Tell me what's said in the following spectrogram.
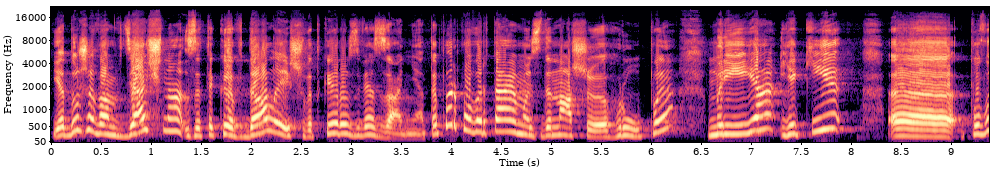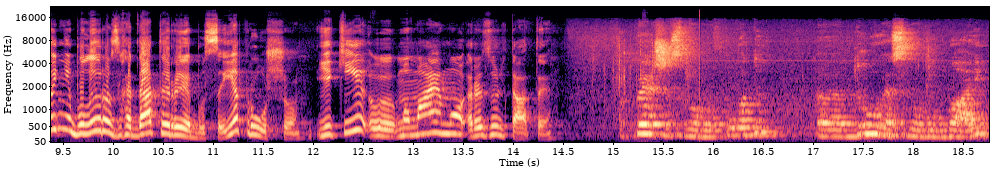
Я дуже вам вдячна за таке вдале і швидке розв'язання. Тепер повертаємось до нашої групи Мрія, які е, повинні були розгадати ребуси. Я прошу, які е, ми маємо результати. Перше слово код, е, друге слово байт,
